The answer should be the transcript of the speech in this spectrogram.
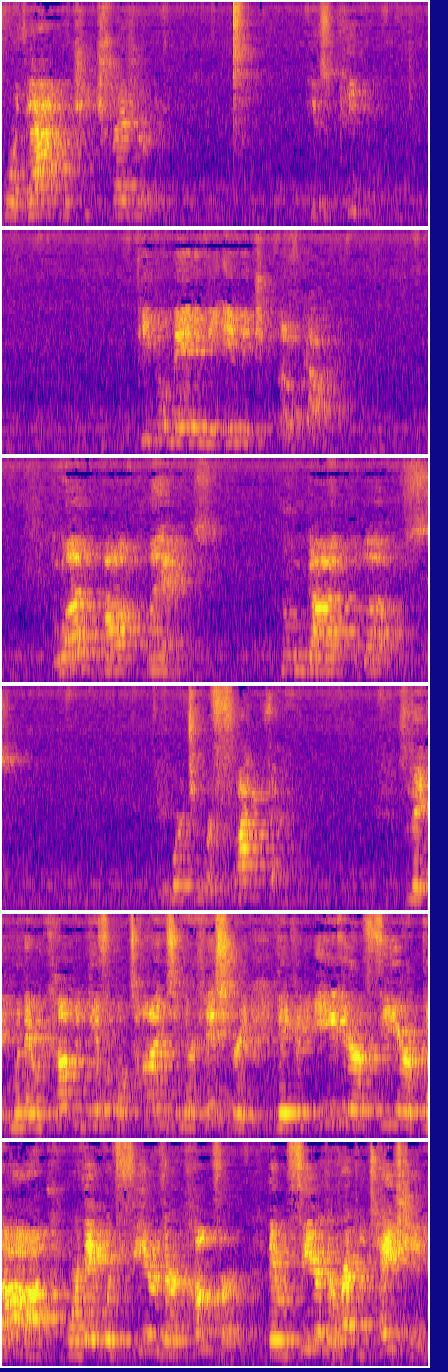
for that which he treasured his people. People made in the image of God. Blood bought lambs, whom God loves. And we're to reflect that. So they, when they would come to difficult times in their history, they could either fear God or they would fear their comfort. They would fear their reputation.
